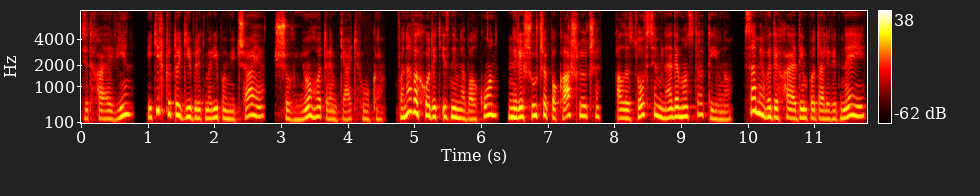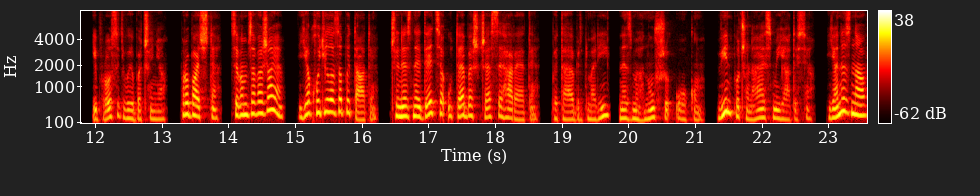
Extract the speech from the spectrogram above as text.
зітхає він, і тільки тоді Брітмарі помічає, що в нього тремтять руки. Вона виходить із ним на балкон, нерішуче покашлюючи, але зовсім не демонстративно. Самі видихає дим подалі від неї і просить вибачення. Пробачте, це вам заважає? Я б хотіла запитати, чи не знайдеться у тебе ще сигарети? питає Брітмарі, не змигнувши оком. Він починає сміятися. Я не знав,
